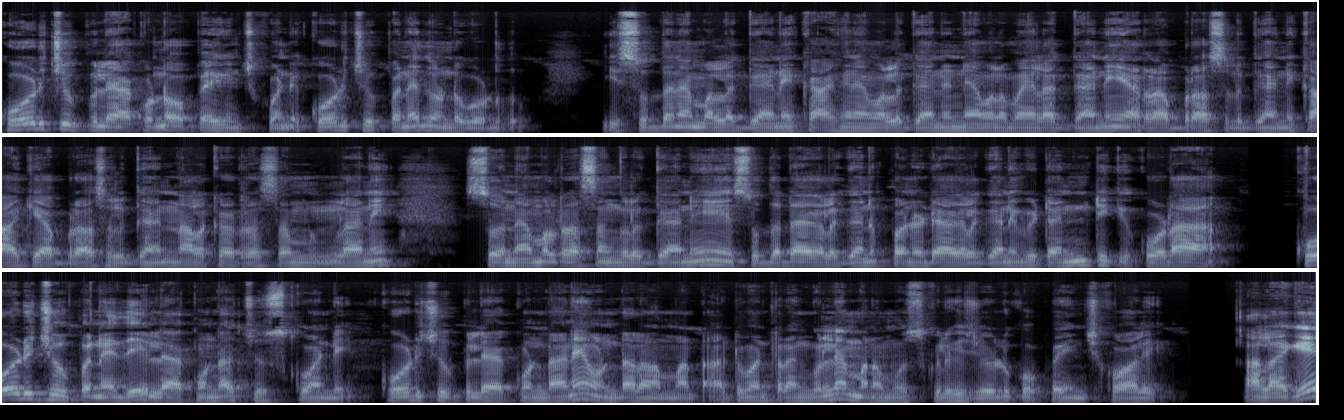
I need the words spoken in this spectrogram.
కోడిచూపు లేకుండా ఉపయోగించుకోండి. కోడిచూపు అనేది ఉండకూడదు. ఈ శుద్ధ నెమలకు కానీ కాకి నెమలకు కానీ నెమల మైలకు కానీ ఎర్ర అబ్రాసులకు కానీ కాకి అబ్రాసులకు కానీ నలకడ రసములకు కానీ సో నెమల రసంగులకు కానీ శుద్ధ డ్యాగలకు కానీ పండు డ్యాగలకు కానీ వీటన్నిటికీ కూడా కోడి చూపు అనేది లేకుండా చూసుకోండి. కోడి చూపు లేకుండానే ఉండాలన్నమాట. అటువంటి రంగులనే మనం ముసుగులకి జోళ్ళకి ఉపయోగించుకోవాలి. అలాగే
